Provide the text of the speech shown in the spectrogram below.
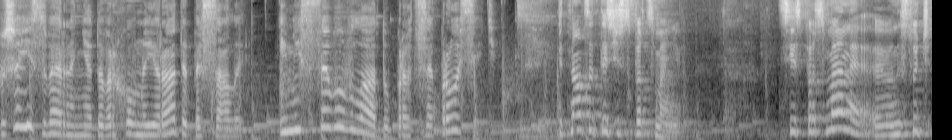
Вже і звернення до Верховної Ради писали, і місцеву владу про це просять. 15 тисяч спортсменів. Ці спортсмени е, несуть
